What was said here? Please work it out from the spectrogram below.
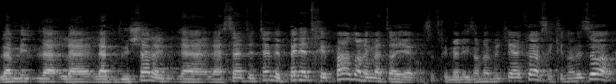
la, la, la, la, la, sainteté ne pénétrait pas dans le matériel. On sait très bien l'exemple avec Yaakov, c'est écrit dans les ors.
